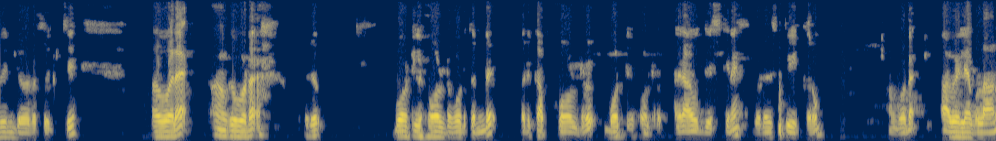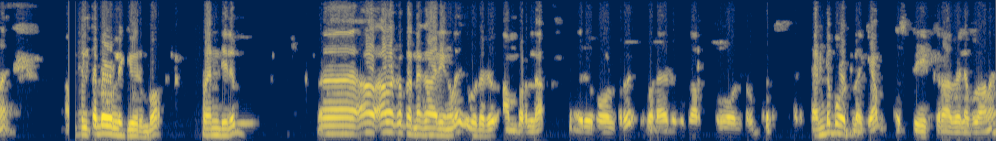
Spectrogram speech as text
വിൻഡോയുടെ സ്വിച്ച് അതുപോലെ നമുക്ക് ഇവിടെ ഒരു ബോട്ടിൽ ഹോൾഡർ കൊടുത്തിട്ടുണ്ട്. ഒരു കപ്പ് ഹോൾഡർ ബോട്ടിൽ ഹോൾഡർ അതാണ് ഉദ്ദേശിക്കുന്നത് ഇവിടെ സ്പീക്കറും അവിടെ അവൈലബിൾ ആണ്. അതിലത്തെ ഡോറിലേക്ക് വരുമ്പോൾ ഫ്രണ്ടിലും അതൊക്കെ തന്നെ കാര്യങ്ങൾ ഇവിടെ ഒരു അംബ്രല ഒരു ഹോൾഡർ ഇവിടെ ഒരു കപ്പ് ഹോൾഡറും രണ്ട് ബോട്ടിൽ വയ്ക്കാം സ്പീക്കർ അവൈലബിൾ ആണ്.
